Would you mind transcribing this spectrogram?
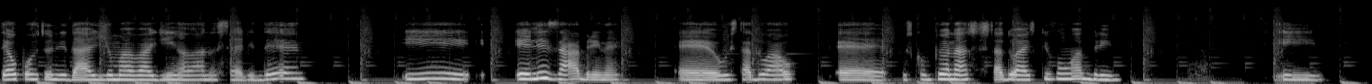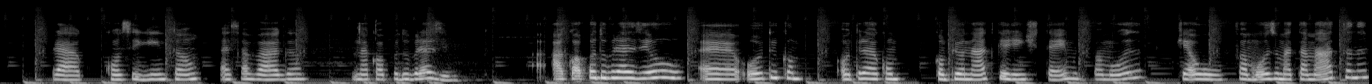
ter a oportunidade de uma vaguinha lá na Série D. E eles abrem, né? É, o estadual, é, os campeonatos estaduais que vão abrir. E para conseguir então essa vaga na Copa do Brasil. A Copa do Brasil é outro outra campeonato que a gente tem muito famoso que é o famoso mata-mata, né?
